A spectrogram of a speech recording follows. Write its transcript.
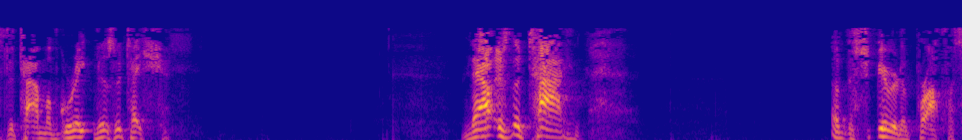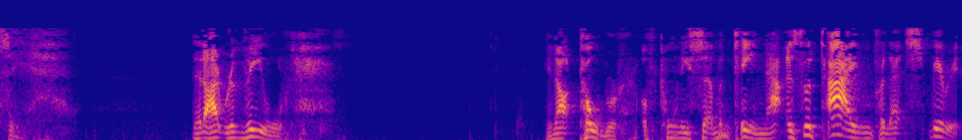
is the time of great visitation. Now is the time of the spirit of prophecy that I revealed in October of 2017. Now is the time for that spirit.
